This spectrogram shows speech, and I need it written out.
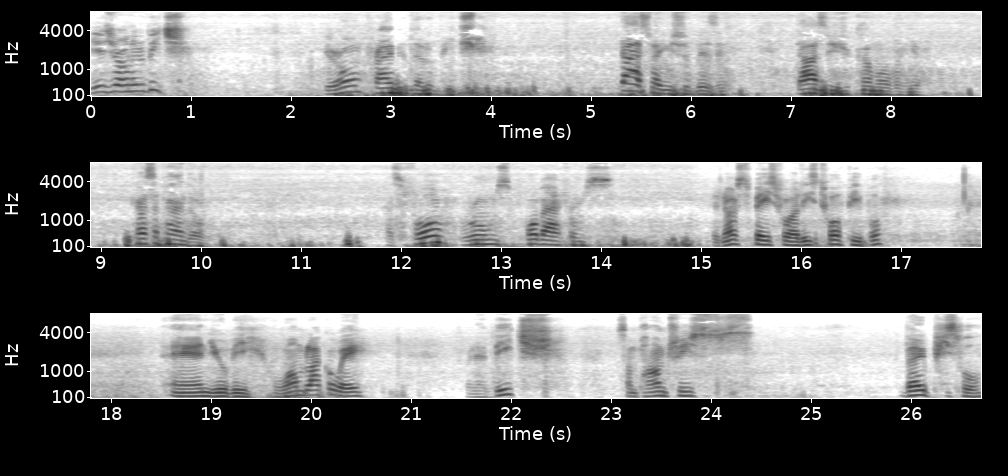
here's your own little beach. Your own private little beach. That's why you should visit. That's why you should come over here. Casa Pando has four rooms, four bathrooms, enough space for at least 12 people. And you'll be one block away from a beach, some palm trees, very peaceful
